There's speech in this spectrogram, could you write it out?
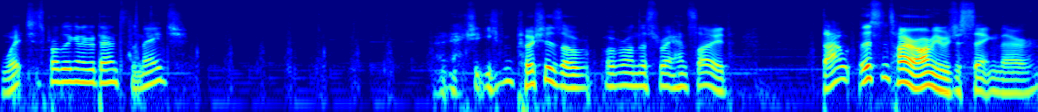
witch is probably going to go down to the mage. It actually even pushes over, over on this right hand side. That This entire army was just sitting there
